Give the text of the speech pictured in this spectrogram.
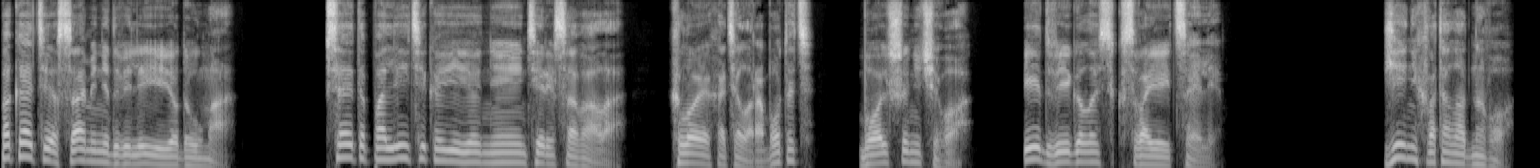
пока те сами не довели ее до ума. Вся эта политика ее не интересовала. Хлоя хотела работать, больше ничего, и двигалась к своей цели. Ей не хватало одного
